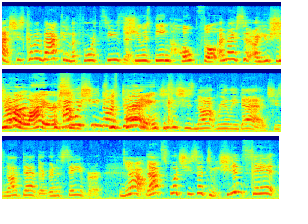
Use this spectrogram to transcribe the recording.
yeah, she's coming back in the fourth season. She was being hopeful. and I said, are you She's sure? not a liar. How is she not dead? praying. She says she's not really dead. She's not dead. They're going to save her. yeah. That's what she said to me. She didn't say it.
